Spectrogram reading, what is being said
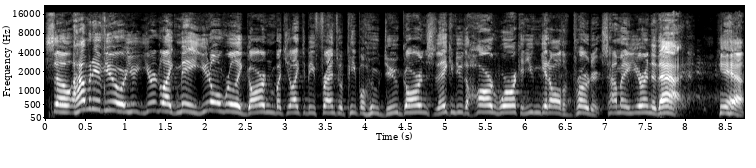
So, how many of you are you're like me? You don't really garden, but you like to be friends with people who do garden, so they can do the hard work and you can get all the produce. How many of you are into that? Yeah.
